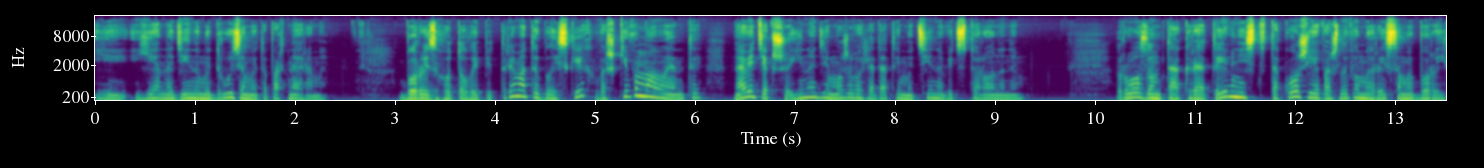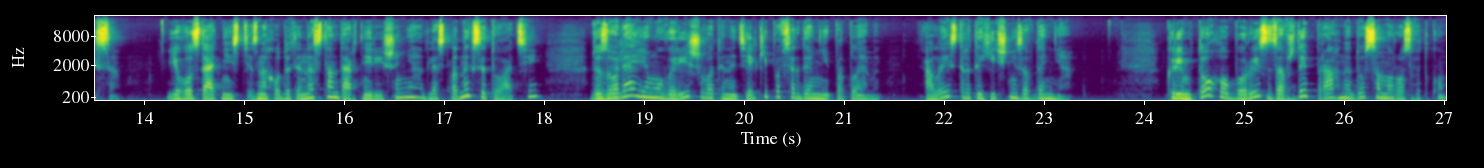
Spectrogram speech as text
і є надійними друзями та партнерами. Борис готовий підтримати близьких важкі моменти, навіть якщо іноді може виглядати емоційно відстороненим. Розум та креативність також є важливими рисами Бориса. Його здатність знаходити нестандартні рішення для складних ситуацій дозволяє йому вирішувати не тільки повсякденні проблеми, але й стратегічні завдання. Крім того, Борис завжди прагне до саморозвитку,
